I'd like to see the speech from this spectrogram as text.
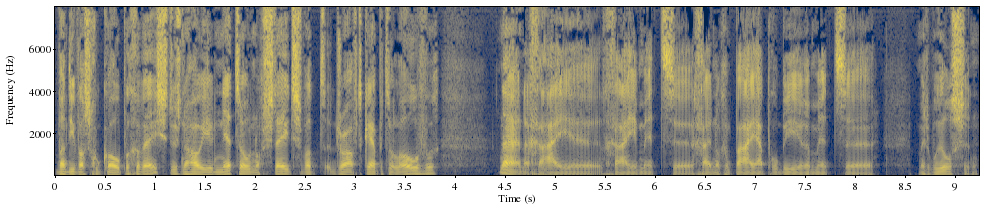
Want die was goedkoper geweest. Dus dan hou je netto nog steeds wat draft capital over. Nou, dan ga je, ga je, met, eh, ga je nog een paar jaar proberen met, eh, met Wilson.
